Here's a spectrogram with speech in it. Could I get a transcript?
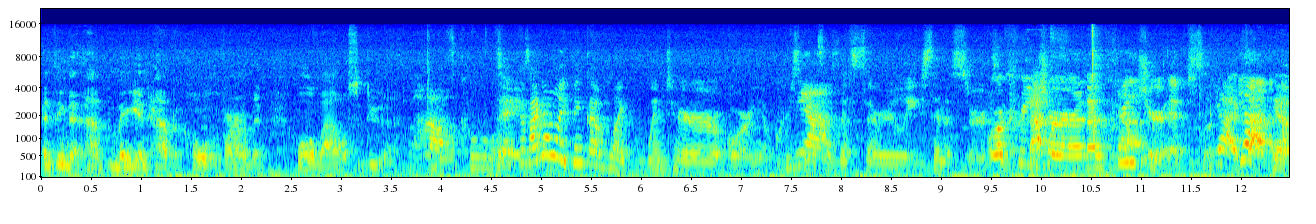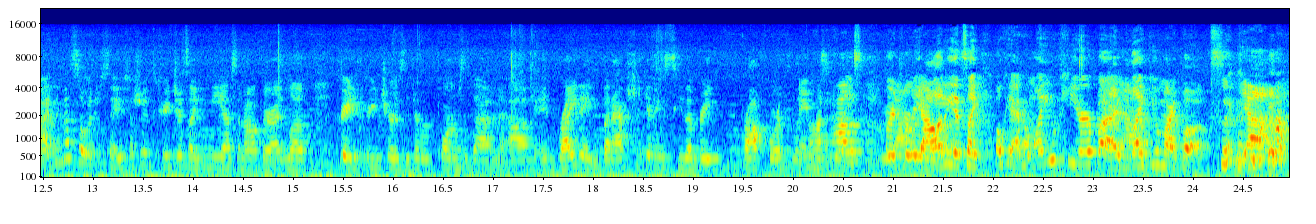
Anything that have, may inhabit a cold environment will allow us to do that. Wow. Cool. Because I don't really think of like winter or you know Christmas Yeah. as necessarily sinister. Or So creature. That, that creature is. Yeah, exactly. Yeah. I think that's so interesting, especially with creatures like me as an author. I love creating creatures and different forms of them um, in writing, but actually getting to see them being brought forth in like a Into, haunted house like, or into reality. reality. It's like, okay, I don't want you here, but Yeah. I'd like you in my books. Yeah.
